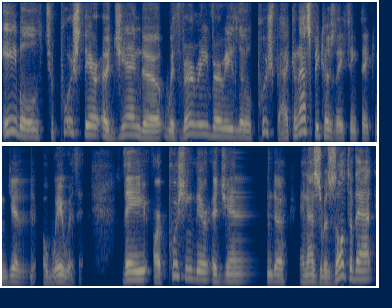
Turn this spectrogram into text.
able to push their agenda with very, very little pushback. And that's because they think they can get away with it. They are pushing their agenda. And as a result of that,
